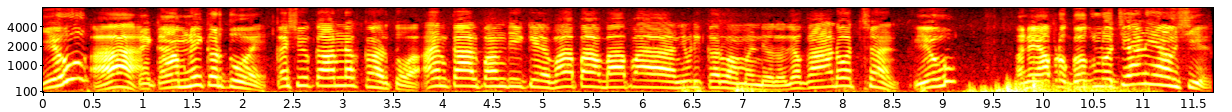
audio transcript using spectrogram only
એવું? હા. કઈ કામ નહીં કરતું હોય? કશું કામ ન કરતો આમ કાલ પમદી કે બાપા બાપા નીવડી કરવા માંડેલો. લ્યો ગાંડો જ છે ને. એવું? અને આપણો ગગલો ચાણે આવશે?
